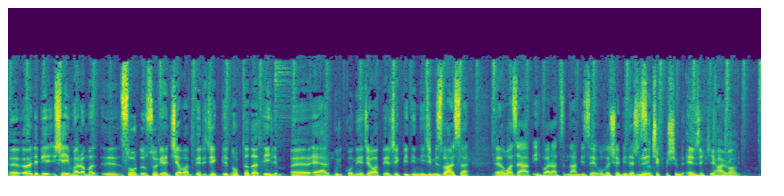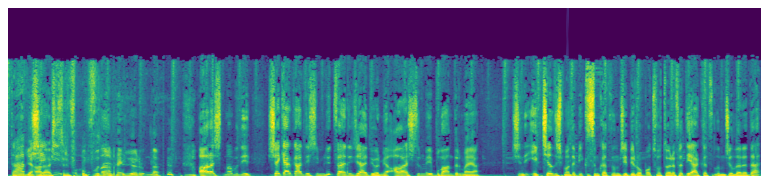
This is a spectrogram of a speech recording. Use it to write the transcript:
E, öyle bir şeyim var ama e, sorduğun soruya cevap verecek bir noktada değilim. E, eğer bu konuya cevap verecek bir dinleyicimiz varsa e, WhatsApp ihbar hattından bize ulaşabilir. Ne çıkmış şimdi en zeki hayvan? Daha bir ya şey araştırma değil. bu değil biliyorum da. Araştırma bu değil. Şeker kardeşim lütfen rica ediyorum ya araştırmayı bulandırma ya. Şimdi ilk çalışmada bir kısım katılımcı bir robot fotoğrafı diğer katılımcılara da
